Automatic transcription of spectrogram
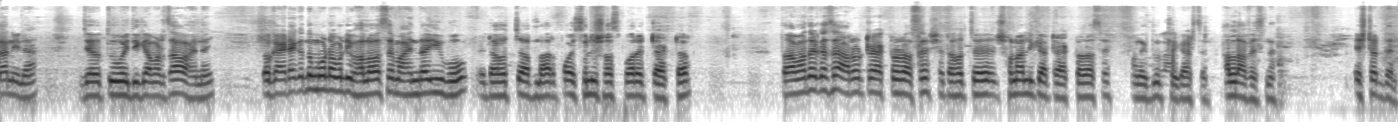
জানি না। যেহেতু ওইদিকে আমার যাওয়া হয় নাই। তো গাড়িটা কিন্তু মোটামুটি ভালো আছে মাহিন্দা ইউবো এটা হচ্ছে আপনার পঁয়তাল্লিশ হস পরের ট্র্যাক্টর তো আমাদের কাছে আরও ট্র্যাক্টর আছে সেটা হচ্ছে সোনালিকা ট্র্যাক্টর আছে অনেক দূর থেকে আসছেন। আল্লাহ হাফেজ না। স্টার্ট দেন।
